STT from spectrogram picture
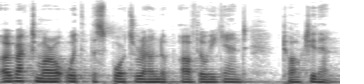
I'll be back tomorrow with the sports roundup of the weekend. Talk to you then.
